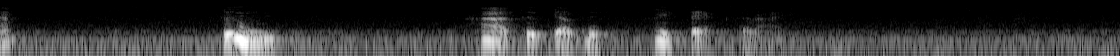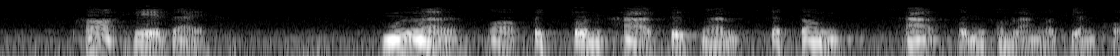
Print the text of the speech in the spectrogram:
นัก ซึ่งข้าศึกจะบุกให้แตกสลาย เพราะเหตุใดเมื่อออกไปจนฆ่าศึกนั้น จะต้องสะสมกำลังเราเพียงพอ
